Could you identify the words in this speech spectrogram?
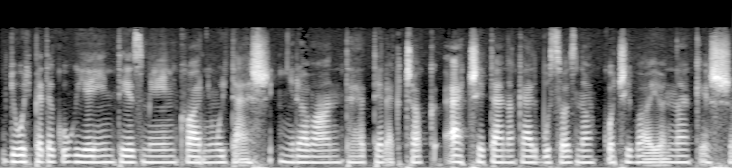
gyógypedagógiai intézmény karnyújtásnyira van, tehát tényleg csak átsétálnak, átbuszoznak, kocsival jönnek, és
